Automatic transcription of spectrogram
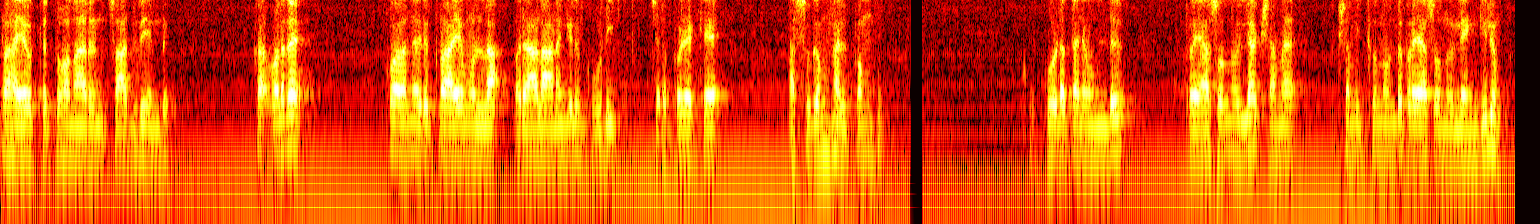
പ്രായമൊക്കെ തോന്നാറും സാധ്യതയുണ്ട്. വളരെ കുറഞ്ഞൊരു പ്രായമുള്ള ഒരാളാണെങ്കിലും കൂടി ചിലപ്പോഴൊക്കെ അസുഖം അല്പം കൂടെ തന്നെ ഉണ്ട്. പ്രയാസമൊന്നുമില്ല. ക്ഷമ ക്ഷമിക്കുന്നുണ്ട്. പ്രയാസമൊന്നുമില്ല എങ്കിലും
